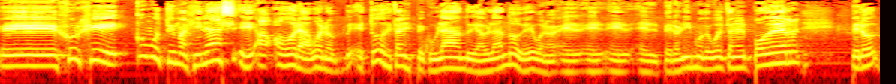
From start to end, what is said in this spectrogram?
Eh, Jorge, ¿cómo te imaginás? eh, ahora, bueno, eh, todos están especulando y hablando de, bueno, el- el peronismo de vuelta en el poder, pero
